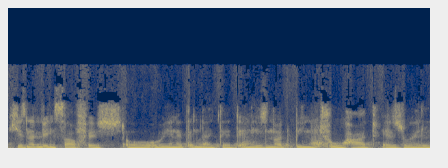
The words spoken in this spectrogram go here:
He's not being selfish or, or anything like that, and he's not being too hard as well.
